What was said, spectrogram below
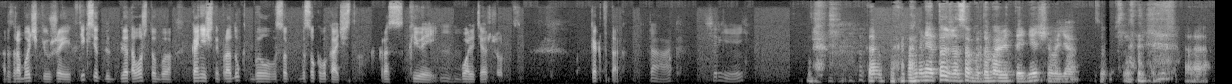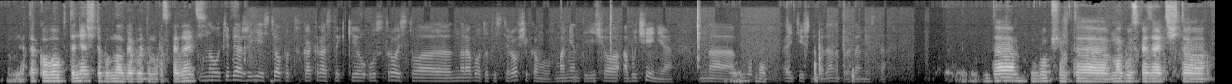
разработчики уже их фиксят для, для того, чтобы конечный продукт был высок- высокого качества, как раз QA, Мгм. Quality Assurance. Как-то так. Так, Сергей. Да, Мне тоже особо добавить-то и нечего. Я, собственно, а, у меня такого опыта нет, чтобы много об этом рассказать. Но у тебя же есть опыт как раз-таки устройства на работу тестировщиком в моменты еще обучения на Ну айтишника, да, на программиста. Да, в общем-то, могу сказать, что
